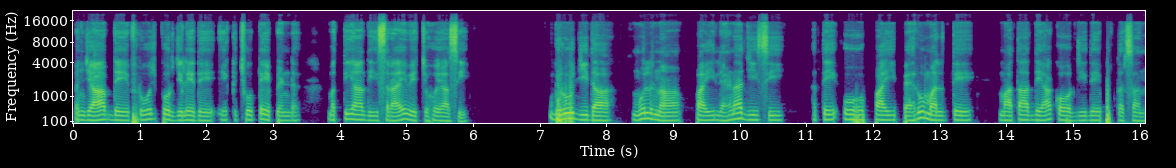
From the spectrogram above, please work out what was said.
ਪੰਜਾਬ ਦੇ ਫਿਰੋਜ਼ਪੁਰ ਜ਼ਿਲ੍ਹੇ ਦੇ ਇੱਕ ਛੋਟੇ ਪਿੰਡ ਮੱਤੀਆਂ ਦੀ ਸਰਾਏ ਵਿੱਚ ਹੋਇਆ ਸੀ। ਗੁਰੂ ਜੀ ਦਾ ਮੁੱਲ ਨਾਂ ਭਾਈ ਲਹਿਣਾ ਜੀ ਸੀ ਅਤੇ ਉਹ ਭਾਈ ਪਹਿਰੂਮਲ ਤੇ ਮਾਤਾ ਦਿਆ ਕੌਰ ਜੀ ਦੇ ਪੁੱਤਰ ਸਨ।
